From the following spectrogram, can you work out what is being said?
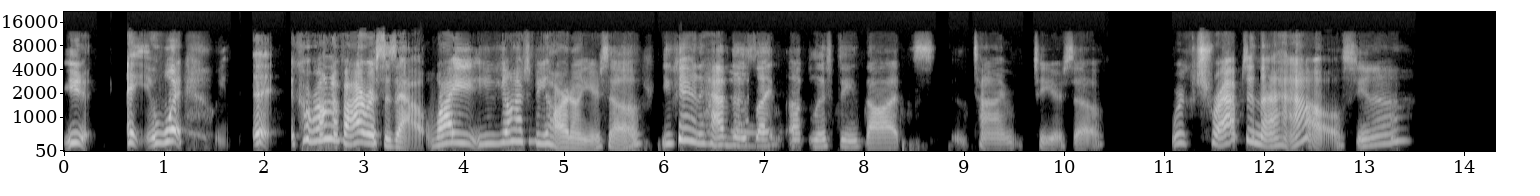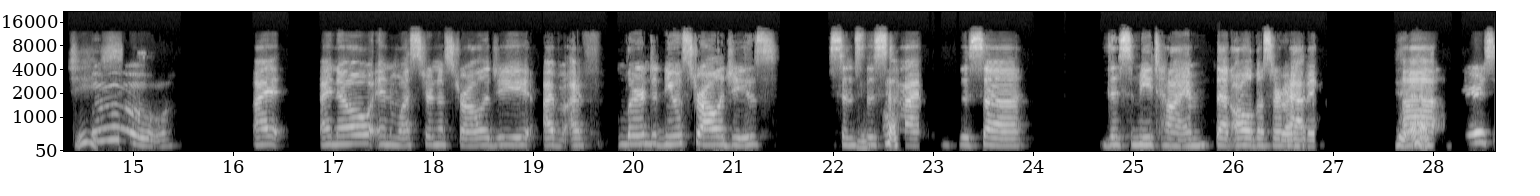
You eh, what uh, coronavirus is out. Why you, you don't have to be hard on yourself. You can have those like uplifting thoughts time to yourself. We're trapped in the house, you know? Jeez. Ooh. I I know in Western astrology, I've I've learned new astrologies since this time, this uh this me time that all of us are Right. having. Yeah. Uh, there's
